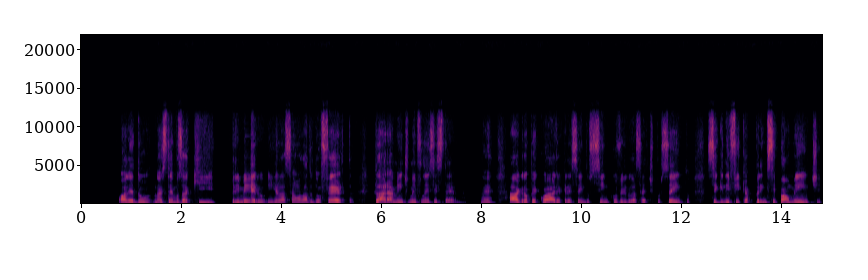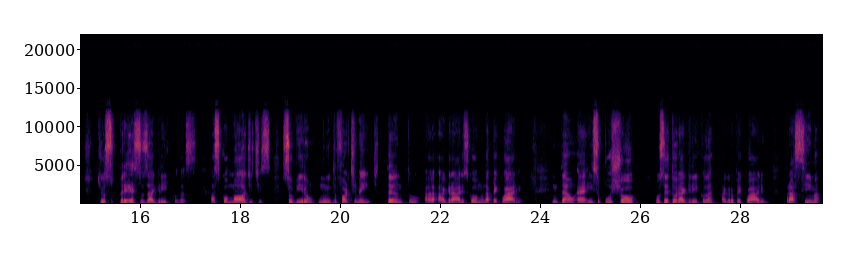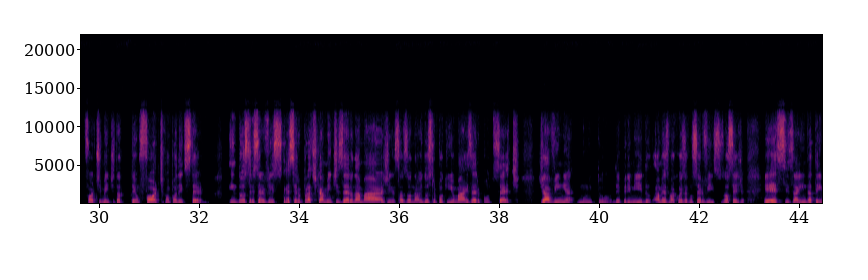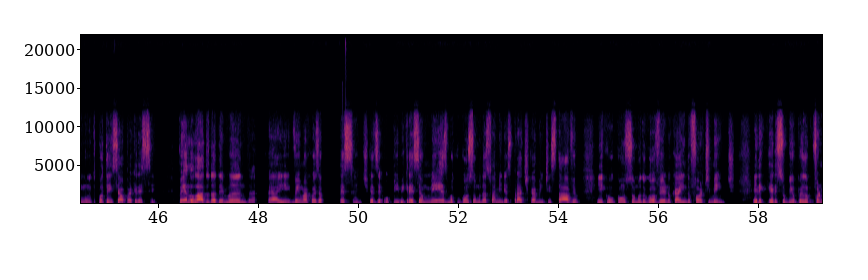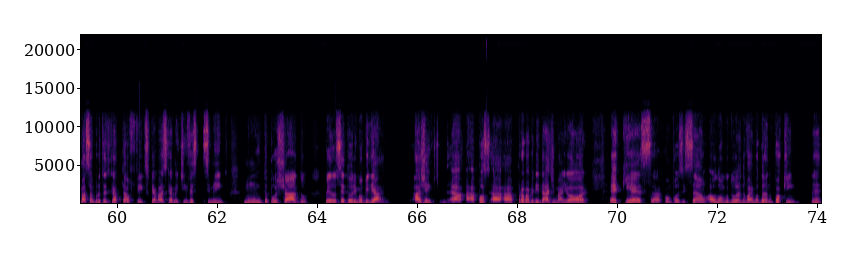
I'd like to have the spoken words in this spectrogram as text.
Olha, Edu, nós temos aqui Primeiro, em relação ao lado da oferta, claramente uma influência externa. Né? A agropecuária crescendo 5,7% significa principalmente que os preços agrícolas, as commodities, subiram muito fortemente, tanto agrários como da pecuária. Então, é, isso puxou o setor agrícola, agropecuário, para cima fortemente. Então, tem um forte componente externo. Indústria e serviços cresceram praticamente zero na margem sazonal. Indústria um pouquinho mais, 0,7, já vinha muito deprimido. A mesma coisa com serviços. Ou seja, esses ainda têm muito potencial para crescer. Pelo lado da demanda, aí vem uma coisa interessante. Quer dizer, o PIB cresceu mesmo com o consumo das famílias praticamente estável e com o consumo do governo caindo fortemente. Ele, ele subiu pela formação bruta de capital fixo, que é basicamente investimento, muito puxado pelo setor imobiliário. A, gente, a, a, a probabilidade maior é que essa composição, ao longo do ano, vai mudando um pouquinho. Né?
